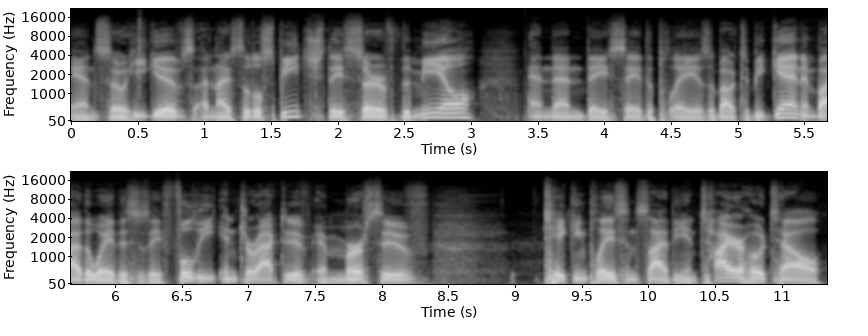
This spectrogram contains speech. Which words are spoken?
And so he gives a nice little speech. They serve the meal, and then they say the play is about to begin. And by the way, this is a fully interactive, immersive taking place inside the entire hotel.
